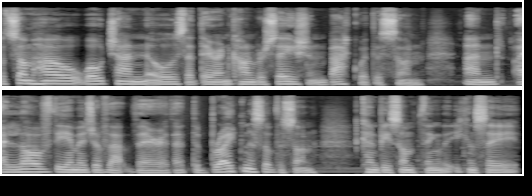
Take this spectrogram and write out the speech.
But somehow Wo Chan knows that they're in conversation back with the sun. And I love the image of that there, that the brightness of the sun can be something that you can say,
